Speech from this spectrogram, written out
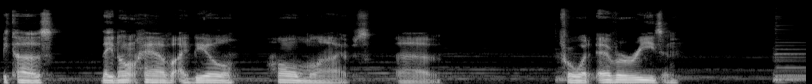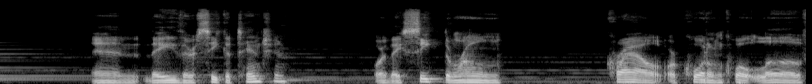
because they don't have ideal home lives uh, for whatever reason. and they either seek attention or they seek the wrong crowd or quote unquote love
